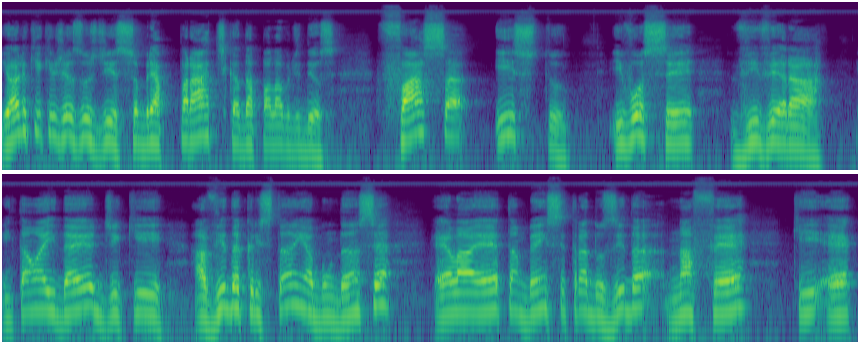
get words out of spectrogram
E olha o que, que Jesus disse sobre a prática da palavra de Deus: Faça isto e você viverá. Então a ideia de que a vida cristã em abundância ela é também se traduzida na fé que é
